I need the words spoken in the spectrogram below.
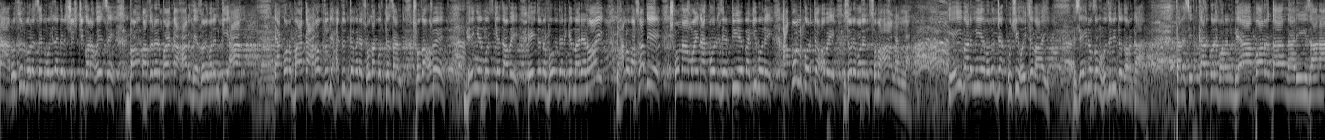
না, রসুল বলেছেন, মহিলাদের সৃষ্টি করা হয়েছে, বাম পাজরের বাঁকা হার দিয়ে। জোরে বলেন, কি হার? এখন বাঁকা হারক যদি হাতুর দিয়ে মেরে সোজা করতে চান, সোজা হবে? ভেঙে মুচকে যাবে। এই জন্য বউদেরকে মেরে নয়, ভালোবাসা দিয়ে সোনা, ময়না, কলিজে, টিয়ে পাখি বলে আপন করতে হবে। জোরে বলেন সোবাহান আল্লাহ এইবার মেয়ে মানুষ যা খুশি হয়েছে ভাই সেই রকম হুজুরি তো দরকার। তাহলে চিৎকার করে বলেন ব্যাপরদা নারী যারা।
